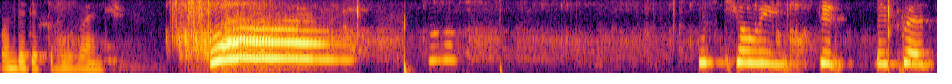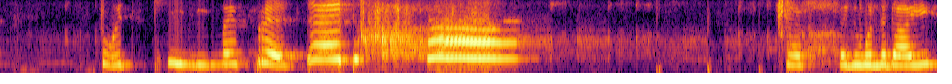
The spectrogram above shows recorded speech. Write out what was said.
when they get the revenge. Who's killing my friend? Who is killing my friend? I, I don't wanna die.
